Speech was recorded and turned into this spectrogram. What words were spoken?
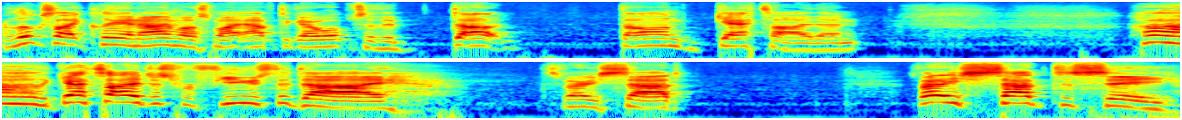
It looks like Cleonymos might have to go up to the da darn Getai then. Ah, the Getai just refused to die. It's very sad. It's very sad to see.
